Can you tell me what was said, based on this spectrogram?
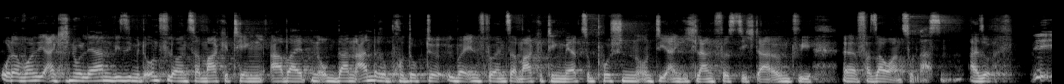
Oder wollen Sie eigentlich nur lernen, wie Sie mit Influencer-Marketing arbeiten, um dann andere Produkte über Influencer-Marketing mehr zu pushen und die eigentlich langfristig da irgendwie äh, versauern zu lassen? Also äh,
